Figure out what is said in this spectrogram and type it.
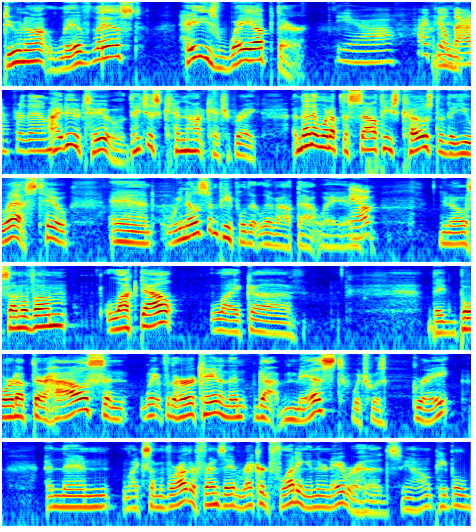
do not live list, Haiti's way up there. Yeah. I feel mean, bad for them. I do too. They just cannot catch a break. And then it went up the southeast coast of the U.S. too. And we know some people that live out that way. And, yep. You know, some of them lucked out, like uh, they board up their house and wait for the hurricane and then got missed, which was great. And then, like some of our other friends, they had record flooding in their neighborhoods. You know, people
